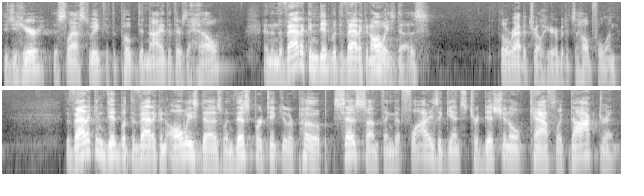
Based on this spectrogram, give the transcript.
did you hear this last week that the Pope denied that there's a hell? And then the Vatican did what the Vatican always does. Little rabbit trail here, but it's a helpful one. The Vatican did what the Vatican always does when this particular Pope says something that flies against traditional Catholic doctrine.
